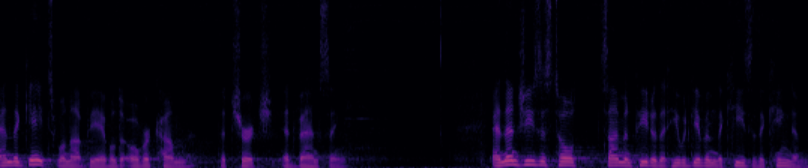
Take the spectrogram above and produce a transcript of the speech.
and the gates will not be able to overcome the church advancing. And then Jesus told Simon Peter that he would give him the keys of the kingdom.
